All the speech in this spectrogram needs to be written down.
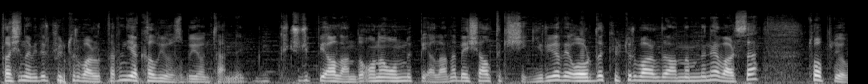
taşınabilir kültür varlıklarını yakalıyoruz bu yöntemle. Küçücük bir alanda, ona onluk bir alana 5-6 kişi giriyor ve orada kültür varlığı anlamında ne varsa topluyor.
